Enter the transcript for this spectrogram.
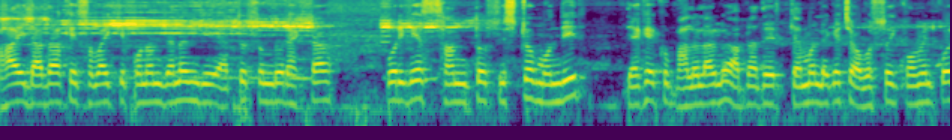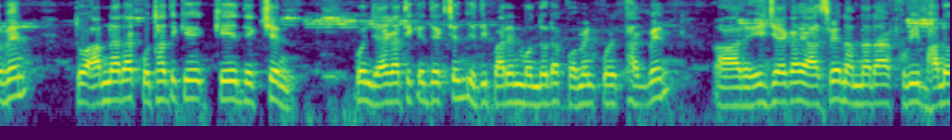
ভাই, দাদাকে সবাইকে প্রণাম জানান যে এত সুন্দর একটা পরিবেশ শান্ত শান্তশিষ্ট মন্দির। দেখে খুব ভালো লাগল। আপনাদের কেমন লেগেছে অবশ্যই কমেন্ট করবেন। তো আপনারা কোথা থেকে কে দেখছেন, কোন জায়গা থেকে দেখছেন, যদি পারেন বন্ধুরা কমেন্ট করে থাকবেন। আর এই জায়গায় আসবেন, আপনারা খুবই ভালো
